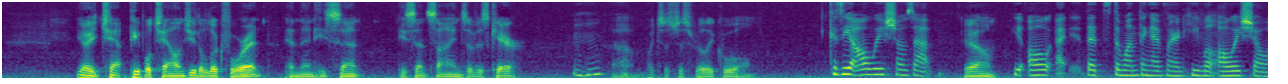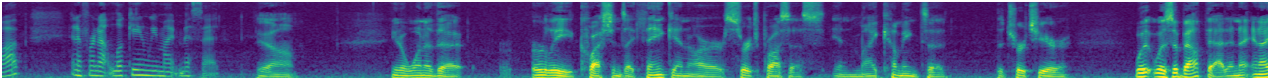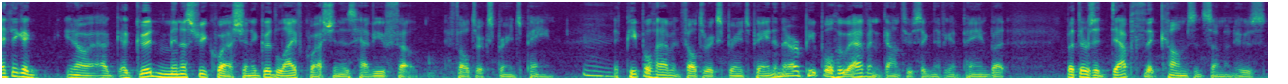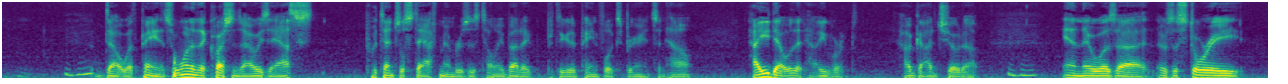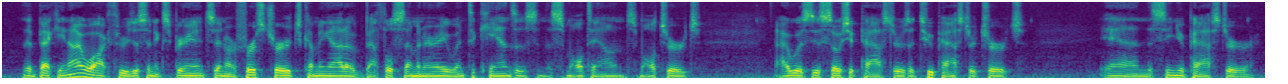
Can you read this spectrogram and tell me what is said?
you know, he cha- people challenge you to look for it, and then He sent He sent signs of His care, hmm um, which is just really cool. Because he always shows up. Yeah. He all. That's the one thing I've learned. He will always show up, and if we're not looking, we might miss it. Yeah. You know, one of the early questions, I think, in our search process in my coming to the church here was, was about that. And I, and I think, a, you know, a, a good ministry question, a good life question is have you felt, felt or experienced pain? Mm. If people haven't felt or experienced pain, and there are people who haven't gone through significant pain, but, but there's a depth that comes in someone who's Mhm. dealt with pain. And so one of the questions I always ask potential staff members is tell me about a particular painful experience and how how you dealt with it, how you worked, how God showed up. Mhm. And there was a there was a story that Becky and I walked through just an experience in our first church coming out of Bethel Seminary, went to Kansas in the small town, small church. I was the associate pastor, it was a two pastor church, and the senior pastor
